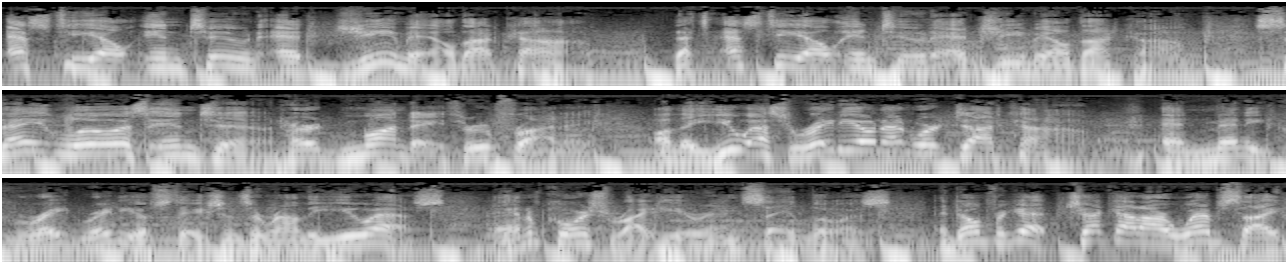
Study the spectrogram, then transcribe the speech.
stlintune at gmail.com. That's stlintune at gmail.com. St. Louis in Tune, heard Monday through Friday on the usradionetwork.com and many great radio stations around the U.S. and, of course, right here in St. Louis. And don't forget, check out our website,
